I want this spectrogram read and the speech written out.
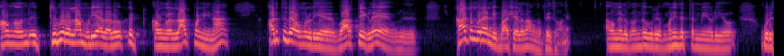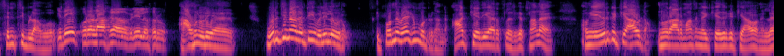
அவங்க வந்து திமிரெல்லாம் முடியாத அளவுக்கு அவங்கள லாக் பண்ணிங்கன்னா அடுத்தது அவங்களுடைய வார்த்தைகளே ஒரு காட்டுமுராண்டி பாஷையில் தான் அவங்க பேசுவாங்க. அவங்களுக்கு வந்து ஒரு மனிதத்தன்மையோடையோ ஒரு சென்சிபிளாவோ இதே குரலாக வெளியில வரும். அவங்களுடைய ஒரிஜினாலிட்டி வெளியில வரும். இப்போ வந்து வேஷம் போட்டிருக்காங்க. ஆட்சி அதிகாரத்துல இருக்கிறதுனால அவங்க எதிர்க்கட்சி ஆகட்டும். இன்னொரு ஆறு மாசம் கழிச்சு எதிர்க்கட்சி ஆவாங்கல்ல?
